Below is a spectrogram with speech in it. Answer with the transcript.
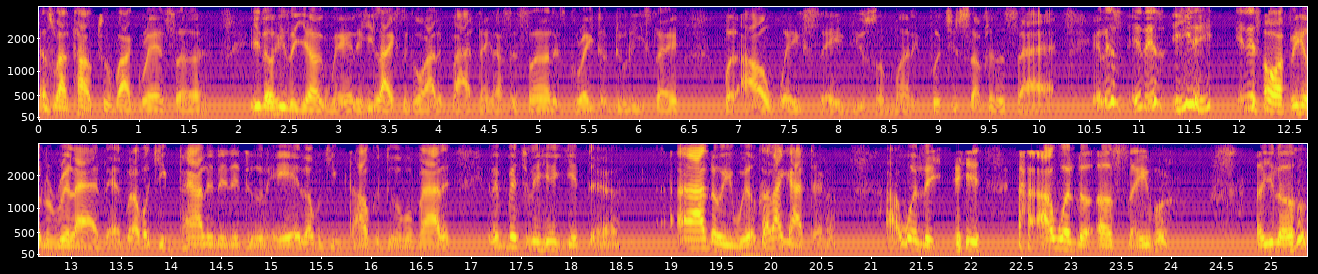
That's what I talked to my grandson. You know, he's a young man and he likes to go out and buy things. I said, son, it's great to do these things, but always save you some money. Put you something aside. And it's, it is he, it is hard for him to realize that, but I'm gonna keep pounding it into his head. I'm gonna keep talking to him about it, and eventually he'll get there. I know he will, cause I got there. I wasn't a, I wasn't a, a saver. Uh, you know,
